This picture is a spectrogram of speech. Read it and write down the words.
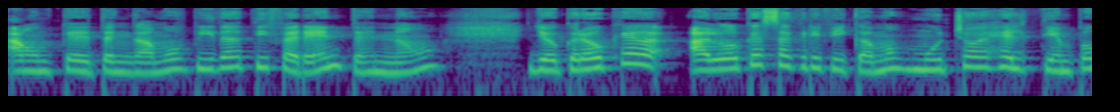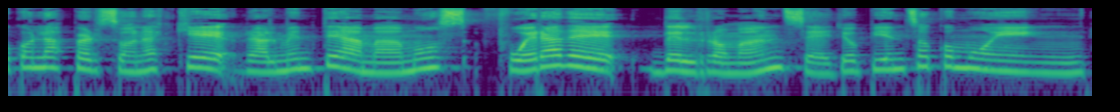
aunque tengamos vidas diferentes, ¿no? Yo creo que algo que sacrificamos mucho es el tiempo con las personas que realmente amamos fuera de, del romance. Yo pienso como en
